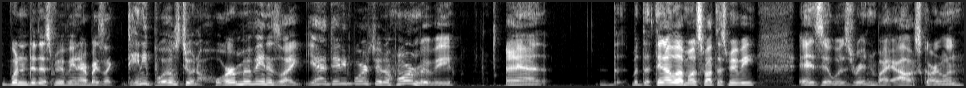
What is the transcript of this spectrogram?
went into this movie, and everybody's like, Danny Boyle's doing a horror movie, and is like, yeah, Danny Boyle's doing a horror movie, and th- but the thing I love most about this movie is it was written by Alex Garland,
